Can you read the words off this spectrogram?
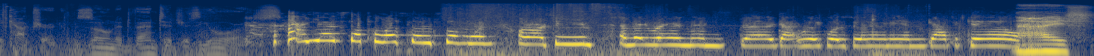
Zone A captured. Zone advantage is yours. yes, I Telestoed someone on our team, and they ran and uh, got really close to an enemy and got the kill. Nice.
